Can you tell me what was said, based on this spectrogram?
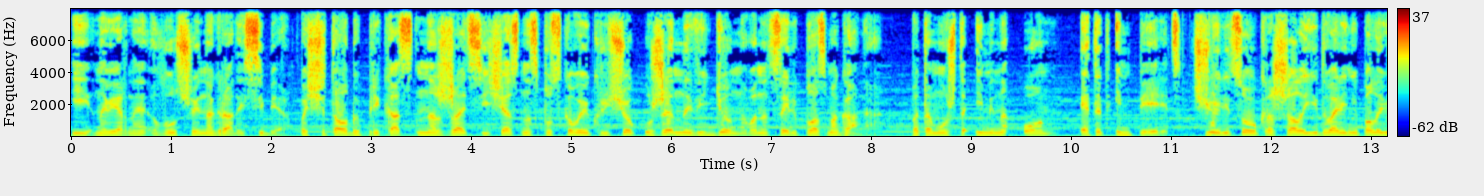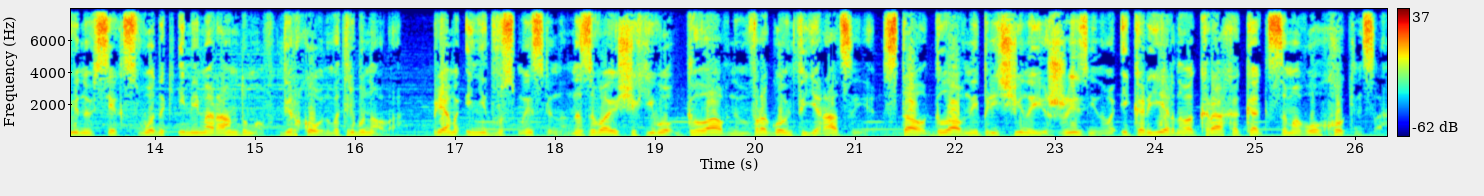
и, наверное, лучшей наградой себе посчитал бы приказ нажать сейчас на спусковой крючок уже наведенного на цель плазмогана, потому что именно он этот имперец, чье лицо украшало едва ли не половину всех сводок и меморандумов Верховного трибунала, прямо и недвусмысленно называющих его главным врагом Федерации, стал главной причиной жизненного и карьерного краха как самого Хокинса,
